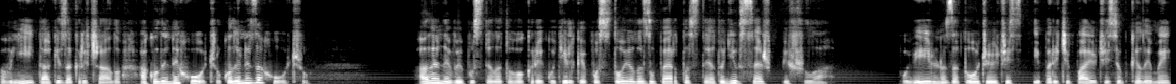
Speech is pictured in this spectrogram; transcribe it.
В ній так і закричало, а коли не хочу, коли не захочу. Але не випустила того крику, тільки постояла з упертости, а тоді все ж пішла, повільно заточуючись і перечіпаючись об килими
